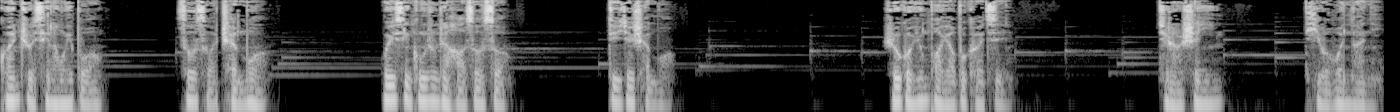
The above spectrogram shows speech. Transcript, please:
关注新浪微博，搜索“沉默”。微信公众账号搜索 “DJ 沉默”。如果拥抱遥不可及，就让声音替我温暖你。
